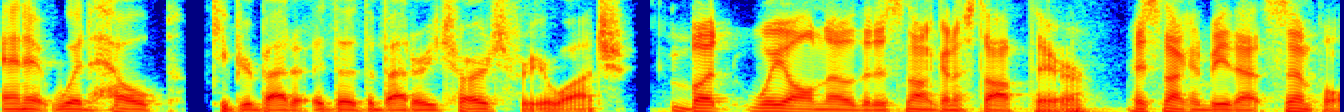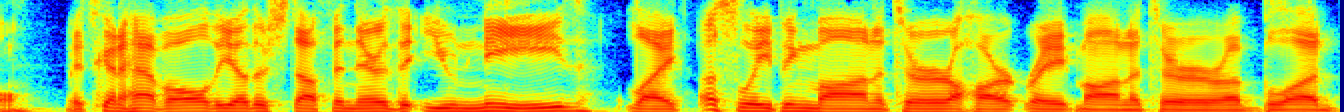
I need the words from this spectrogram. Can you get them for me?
and it would help keep your battery the, the battery charged for your watch. But we all know that it's not going to stop there. It's not going to be that simple. It's going to have all the other stuff in there that you need, like a sleeping monitor, a heart rate monitor, a blood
